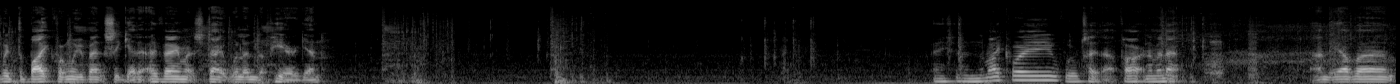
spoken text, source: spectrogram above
with the bike, when we eventually get it, I very much doubt we'll end up here again. Anything in the microwave? We'll take that apart in a minute. And the oven.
